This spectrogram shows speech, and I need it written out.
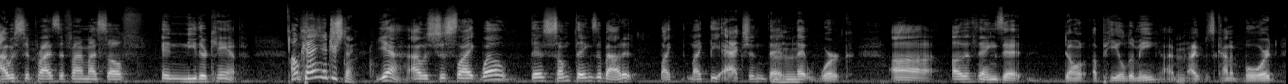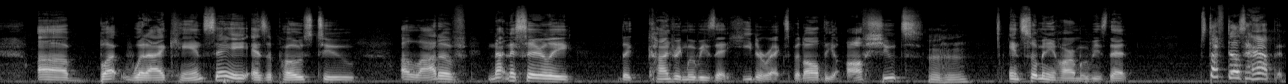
I was surprised to find myself in neither camp. Okay, interesting. Yeah, I was just like, well, there's some things about it, like like the action that Mm-hmm. that work. Uh, other things that don't appeal to me. I, Mm. I was kind of bored. Uh, but what I can say, as opposed to a lot of not necessarily the Conjuring movies that he directs, but all the offshoots Mm-hmm. in so many horror movies that stuff does happen.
